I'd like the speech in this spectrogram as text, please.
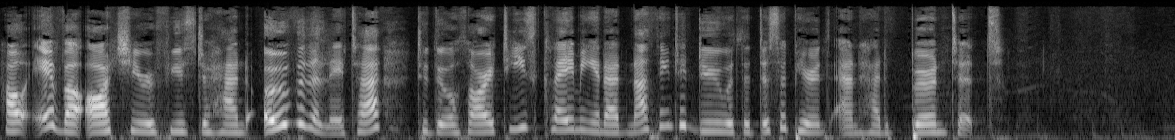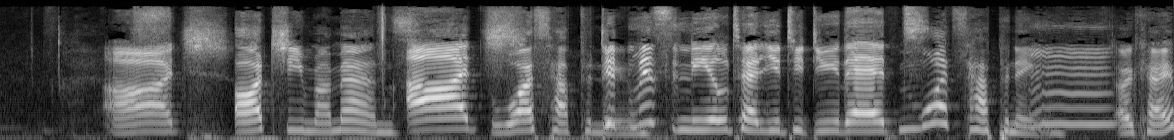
However, Archie refused to hand over the letter to the authorities, claiming it had nothing to do with the disappearance and had burnt it. Arch. Archie, my man's. Arch. What's happening? Did Miss Neele tell you to do that? What's happening? Mm. Okay.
